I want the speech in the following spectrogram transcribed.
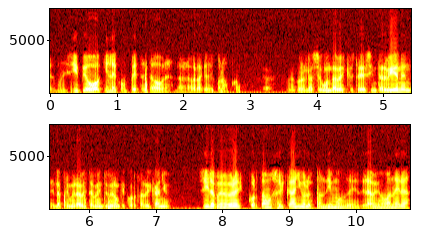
el, municipio o a quién le compete esta obra, la, la verdad que desconozco. Bueno, pero es la segunda vez que ustedes intervienen, la primera vez también tuvieron que cortar el caño. Sí, la primera vez cortamos el caño, lo expandimos de, de la misma manera,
